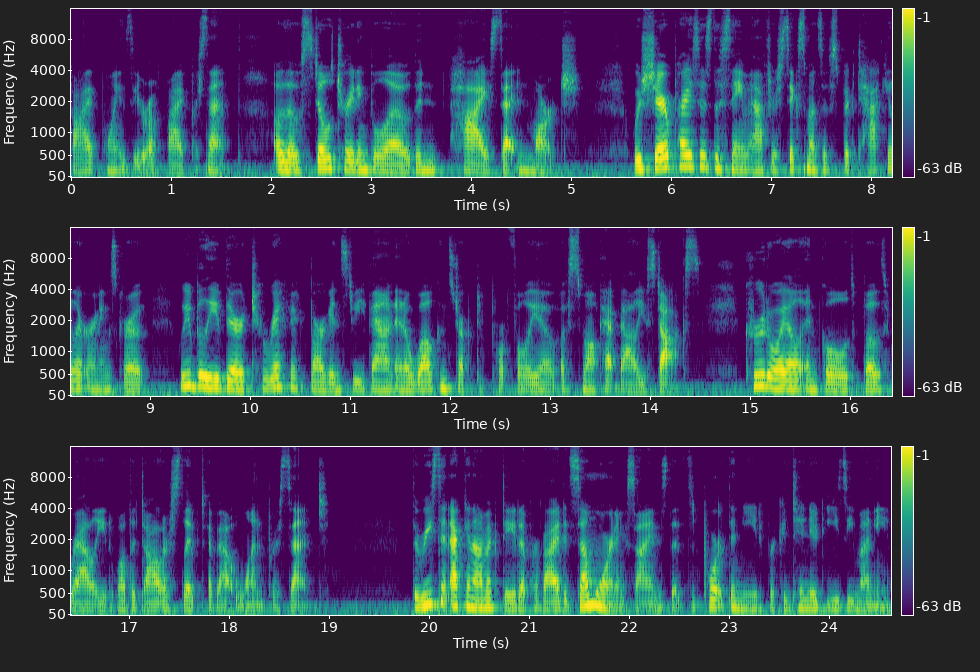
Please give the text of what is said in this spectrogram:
5.05%, although still trading below the high set in March. With share prices the same after six months of spectacular earnings growth, we believe there are terrific bargains to be found in a well constructed portfolio of small cap value stocks. Crude oil and gold both rallied, while the dollar slipped about 1%. The recent economic data provided some warning signs that support the need for continued easy money,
